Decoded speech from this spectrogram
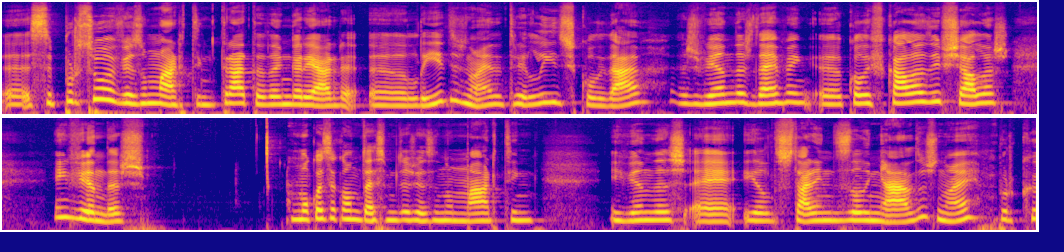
Uh, se por sua vez o marketing trata de angariar uh, leads, não é? de ter leads de qualidade, as vendas devem uh, qualificá-las e fechá-las em vendas. Uma coisa que acontece muitas vezes no marketing e vendas é eles estarem desalinhados, não é? Porque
